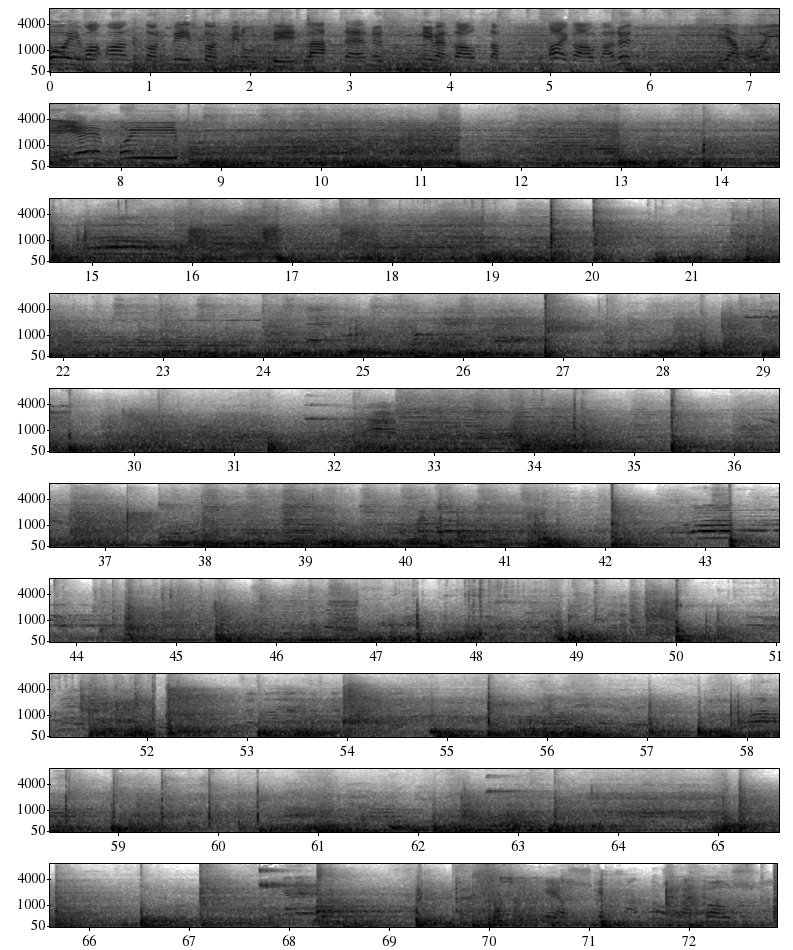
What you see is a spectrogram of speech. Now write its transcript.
Seuraava Anton 15 minuuttia lähtee nyt kiven kautta. Aika alkaa nyt. Ja voi! Yeah, boy! Skip front, not like balls.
